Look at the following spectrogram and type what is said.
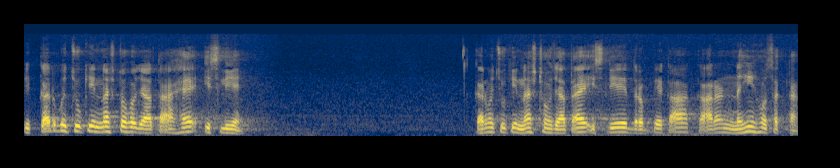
कि कर्म चूँकि नष्ट हो जाता है इसलिए, कर्म चूँकि नष्ट हो जाता है इसलिए द्रव्य का कारण नहीं हो सकता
